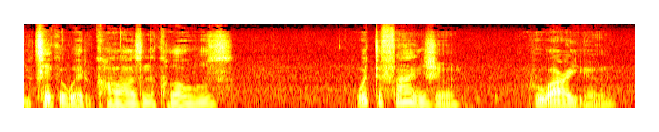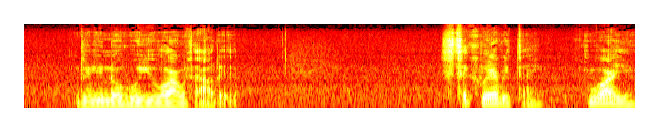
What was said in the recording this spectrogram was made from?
you take away the cars and the clothes, what defines you? Who are you? Do you know who you are without it? Just take away everything. Who are you?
